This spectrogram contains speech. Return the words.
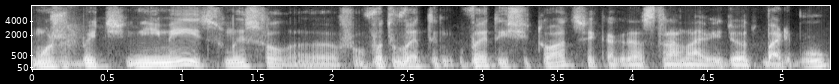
может быть, не имеет смысл э, вот в, этом, в этой ситуации, когда страна ведет борьбу,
